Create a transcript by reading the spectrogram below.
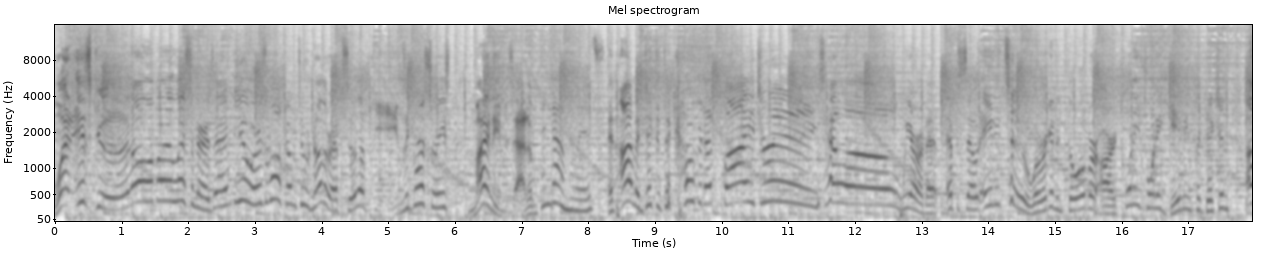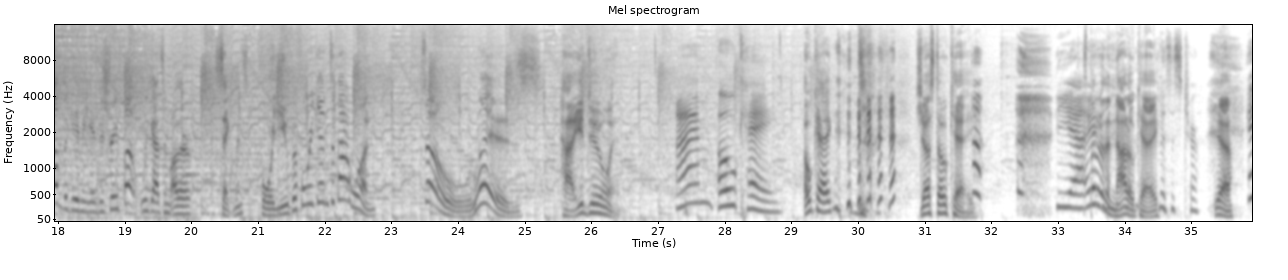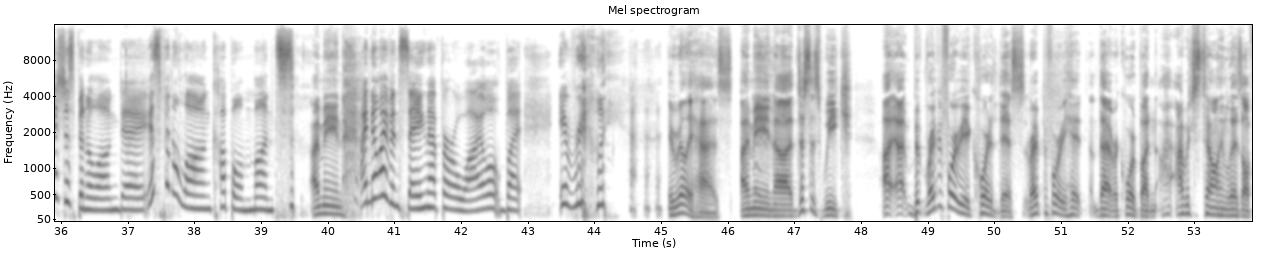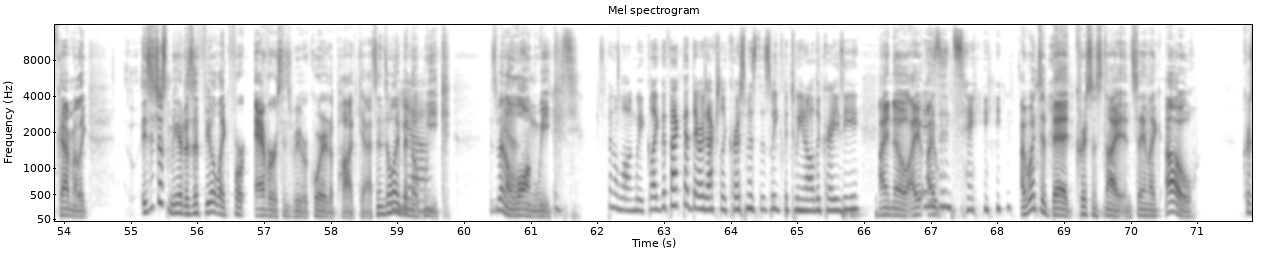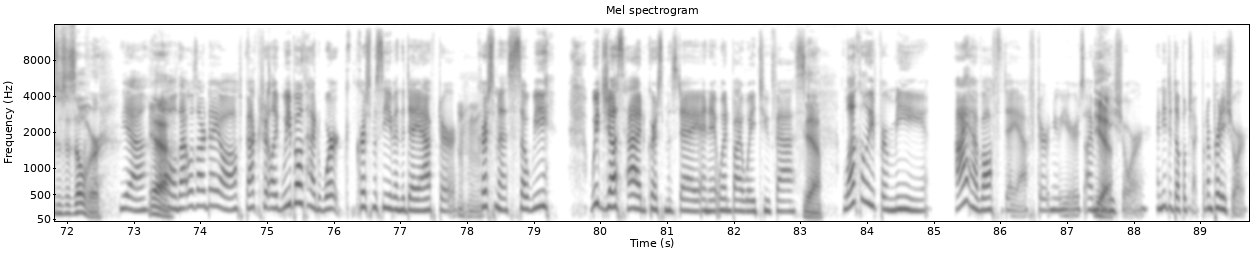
What is good, all of our listeners and viewers? Welcome to another episode of Games and Groceries. My name is Adam, And I'm Liz. and I'm addicted to coconut pie drinks. Hello! We are at episode 82, where we're going to go over our 2020 gaming prediction of the gaming industry, but we got some other segments for you before we get into that one. So, Liz, how you doing? I'm okay. Okay. Just okay. Yeah. It's better than not okay. This is true. Yeah. It's just been a long day. It's been a long couple months. I mean, I know I've been saying that for a while, but it really it really has. I mean, uh, just this week, I, I but right before we recorded this, right before we hit that record button, I, I was just telling Liz off camera, like, is it just me or does it feel like forever since we recorded a podcast? And it's only been a week. It's been Yeah. a long week. it's, it's been a long week. Like the fact that there was actually Christmas this week between all the crazy I know. I, is I insane. I went to bed Christmas night and saying like, oh, Christmas is over. yeah. Yeah. Oh, that was our day off. Back to like we both had work Christmas Eve and the day after. Mhm. Christmas. So we we just had Christmas Day and it went by way too fast. Yeah. Luckily for me, I have off the day after New Year's. I'm Yeah. pretty sure. I need to double check, but I'm pretty sure.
